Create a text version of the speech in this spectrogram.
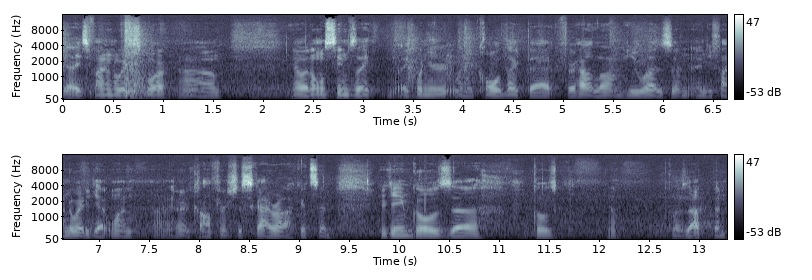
Yeah, he's finding a way to score. Um, you know, it almost seems like like when you're when you're cold like that for how long he was, and, and you find a way to get one, uh, your confidence just skyrockets, and your game goes uh, goes you know, goes up, and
